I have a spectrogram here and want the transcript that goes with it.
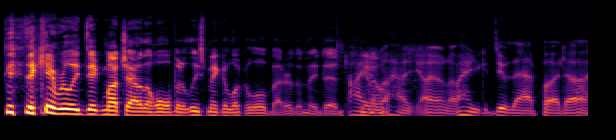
if they can't really dig much out of the hole, but at least make it look a little better than they did. I don't know? know how I don't know how you could do that, but uh,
